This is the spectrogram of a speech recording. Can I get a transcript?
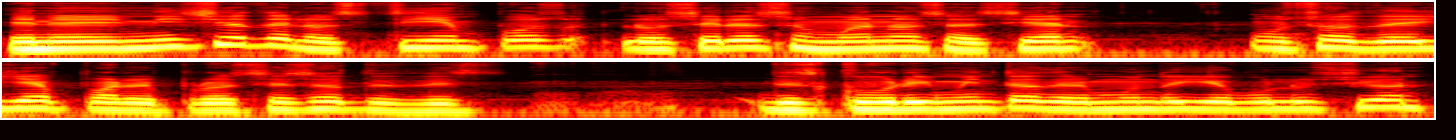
En el inicio de los tiempos, los seres humanos hacían uso de ella para el proceso de descubrimiento del mundo y evolución.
